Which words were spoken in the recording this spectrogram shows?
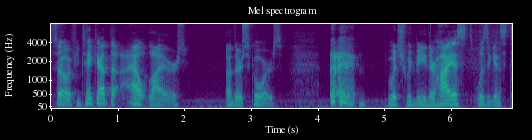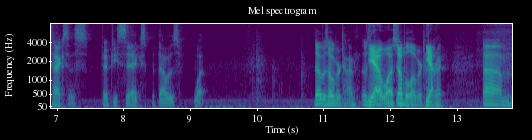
So if you take out the outliers of their scores, which would be their highest was against Texas, 56, but that was what? That was overtime. It was Yeah, dou- it was. double overtime, Yeah. right? Um.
